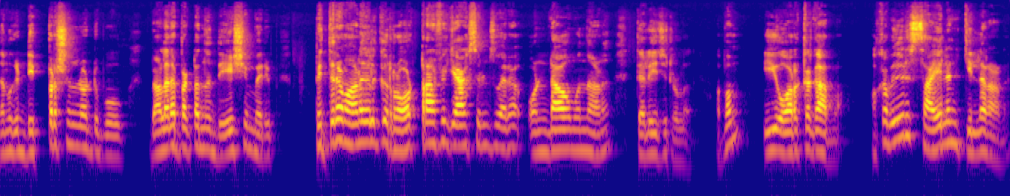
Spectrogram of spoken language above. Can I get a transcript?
നമുക്ക് ഡിപ്രഷനിലോട്ട് പോകും. വളരെ പെട്ടെന്ന് ദേഷ്യം വരും. അപ്പം ഇത്തരം ആളുകൾക്ക് റോഡ് ട്രാഫിക് ആക്സിഡന്റ്സ് വരെ ഉണ്ടാവുമെന്നാണ് തെളിയിച്ചിട്ടുള്ളത്. അപ്പം ഈ ഉറക്ക കാരണം ഒക്കെ ഇതൊരു സൈലന്റ് കില്ലറാണ്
